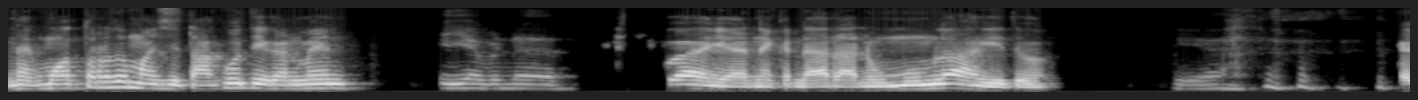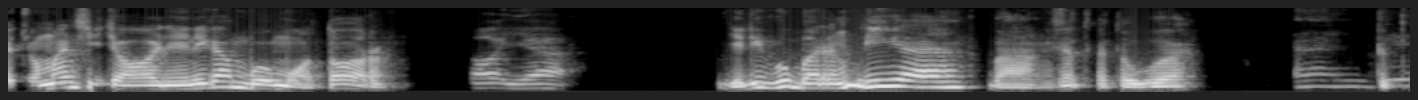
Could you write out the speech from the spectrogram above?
naik motor tuh masih takut ya kan men. Iya bener. Gue ya naik kendaraan umum lah gitu. Iya. Ya cuman si cowoknya ini kan bawa motor. Oh iya. Jadi gue bareng dia. Bangsat kata gue. Anjir.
